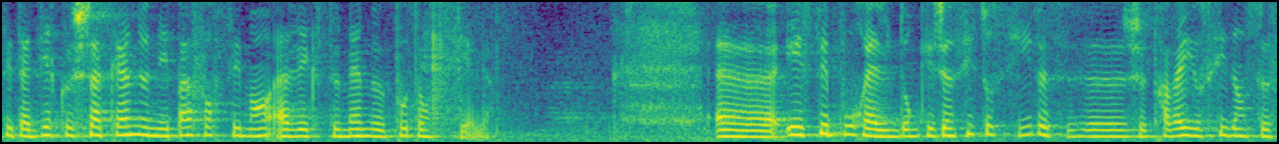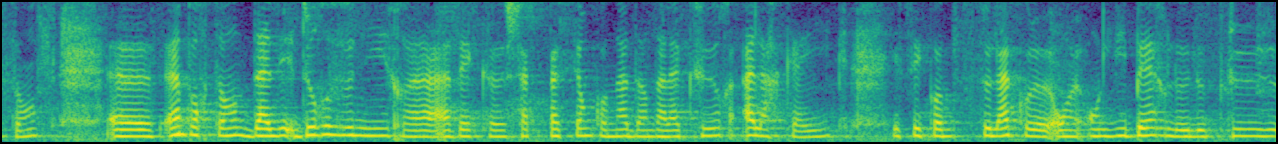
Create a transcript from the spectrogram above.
c'est-à-dire que chacun ne naît pas forcément avec ce même potentiel. Euh, et c'est pour elle, donc, j'insiste aussi, je travaille aussi dans ce sens, euh, important de revenir euh, avec chaque patient qu'on a dans, la cure à l'archaïque. Et c'est comme cela qu'on on libère le, plus,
